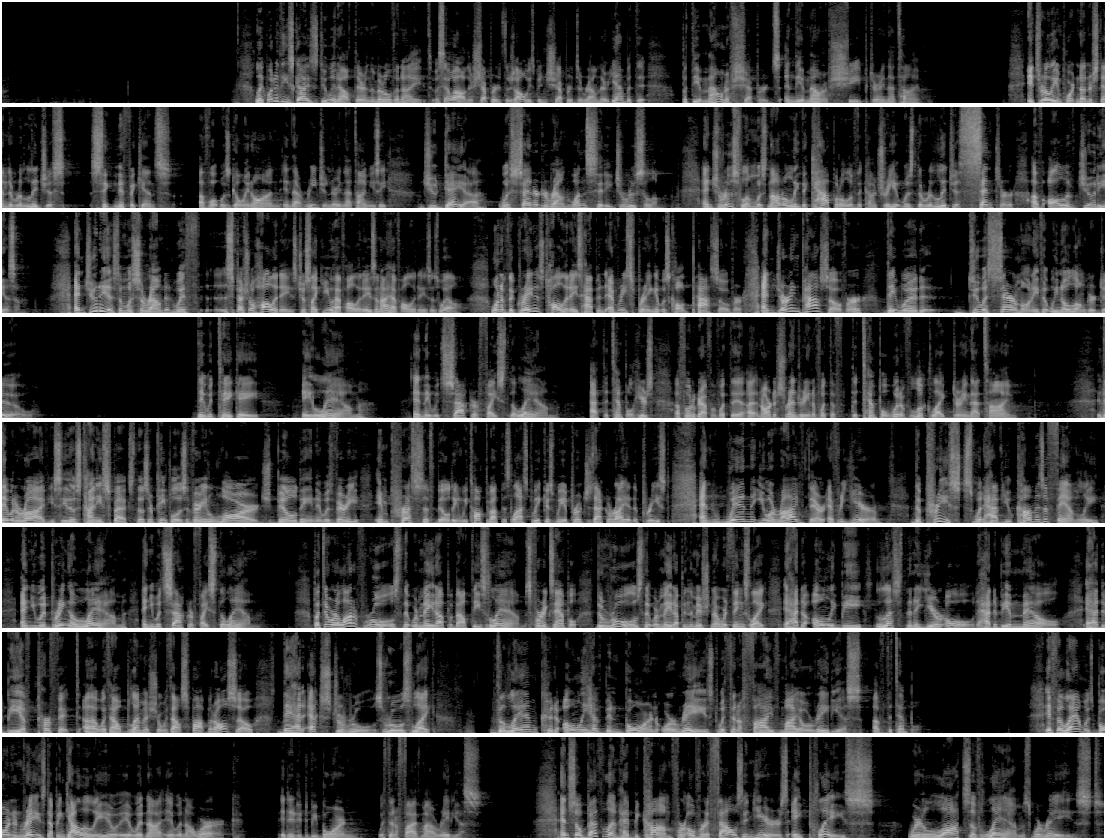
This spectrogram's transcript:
Like, what are these guys doing out there in the middle of the night? I say, wow, they're shepherds. There's always been shepherds around there. Yeah, but the, but the amount of shepherds and the amount of sheep during that time. It's really important to understand the religious significance of what was going on in that region during that time. You see, Judea was centered around one city, Jerusalem. And Jerusalem was not only the capital of the country, it was the religious center of all of Judaism. And Judaism was surrounded with special holidays, just like you have holidays and I have holidays as well. One of the greatest holidays happened every spring. It was called Passover. And during Passover, they would do a ceremony that we no longer do. They would take a, a lamb and they would sacrifice the lamb at the temple. Here's a photograph of what the, uh, an artist's rendering of what the, the temple would have looked like during that time they would arrive. You see those tiny specks, those are people. It was a very large building. It was very impressive building. We talked about this last week as we approached Zechariah the priest. And when you arrived there every year, the priests would have you come as a family and you would bring a lamb and you would sacrifice the lamb. But there were a lot of rules that were made up about these lambs. For example, the rules that were made up in the Mishnah were things like it had to only be less than a year old, it had to be a male, it had to be of perfect, uh, without blemish or without spot. But also, they had extra rules. Rules like the lamb could only have been born or raised within a five mile radius of the temple. If the lamb was born and raised up in Galilee, it, it, would, not, it would not work. It needed to be born within a five mile radius. And so Bethlehem had become, for over a thousand years, a place where lots of lambs were raised.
